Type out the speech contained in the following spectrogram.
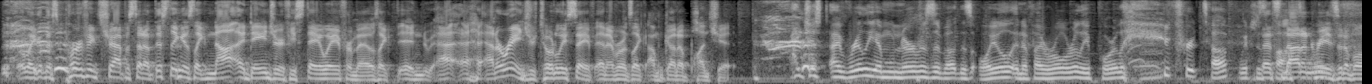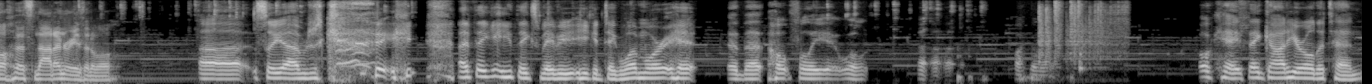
like this perfect trap is set up. This thing is like not a danger if you stay away from it. It was like in, at, at a range, you're totally safe, and everyone's like, "I'm gonna punch it." I just, I really am nervous about this oil, and if I roll really poorly for tough, which is That's not unreasonable. That's not unreasonable. Uh, so yeah, I'm just. I think he thinks maybe he can take one more hit, and that hopefully it will. Uh, fuck him up. Okay, thank God he rolled a ten.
